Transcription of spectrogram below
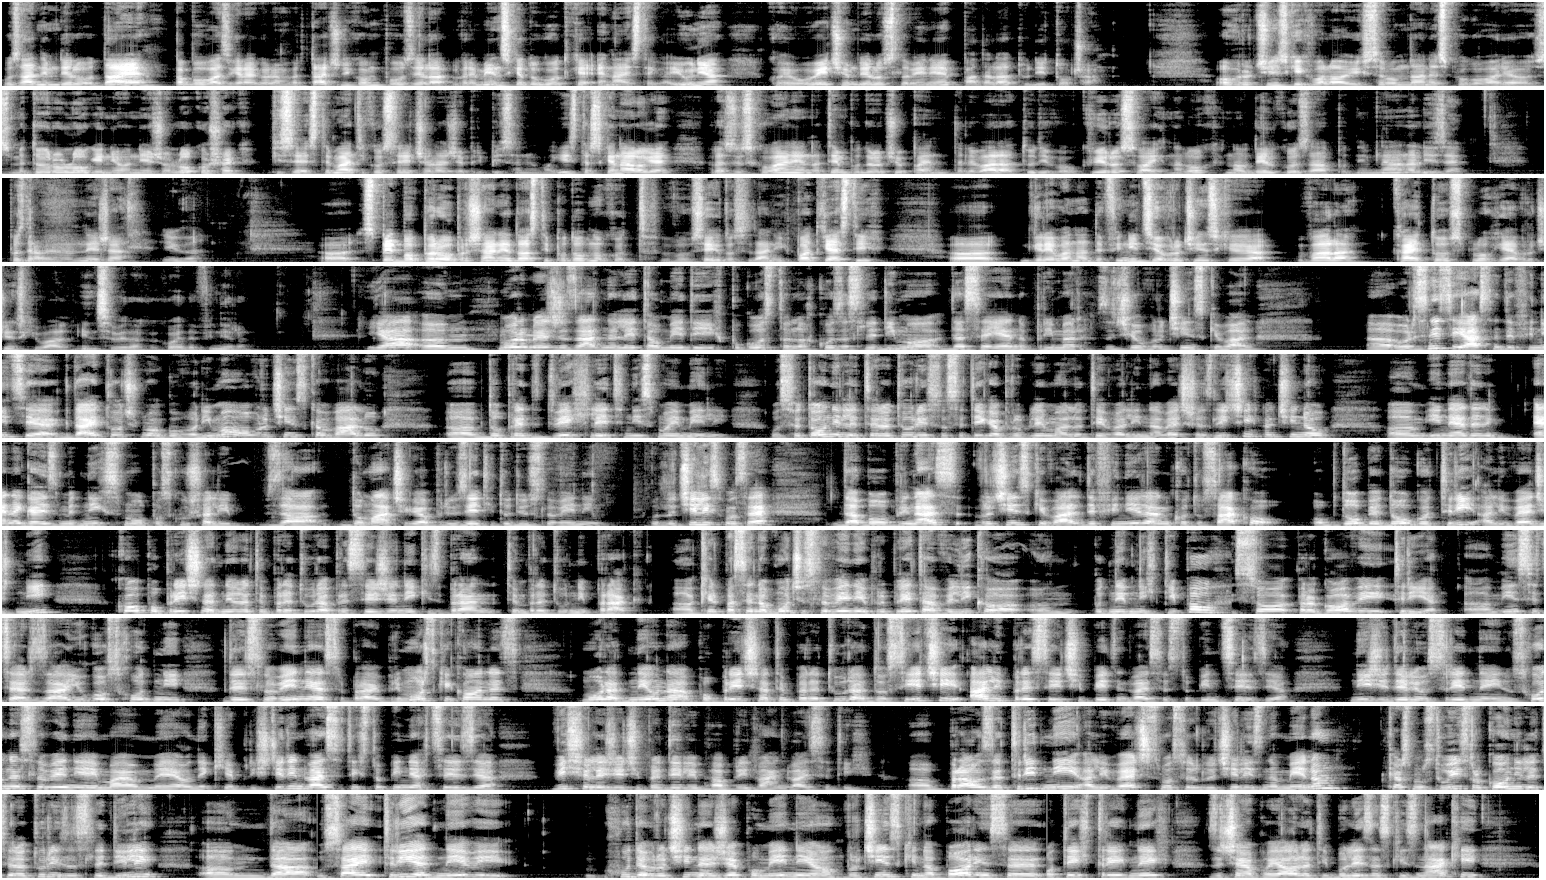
V zadnjem delu oddaje pa bova z Gregorjem Vrtačnikom povzela vremenske dogodke 11. junija, ko je v večjem delu Slovenije padala tudi toča. O vročinskih valovih se bom danes pogovarjal z meteorologinjo Nežo Lokošek, ki se je s tematiko srečala že pri pisanju magistrske naloge, raziskovanje na tem področju pa je nadaljevala tudi v okviru svojih nalog na oddelku za podnebne analize. Pozdravljena, Neža. Živa. Uh, spet bo prvo vprašanje, dosti podobno kot v vseh dosedanjih podcastih. Uh, greva na definicijo vročinskega vala, kaj to sploh je vročinski val in seveda kako je definiran. Ja, um, moram reči, da zadnja leta v medijih pogosto lahko zasledimo, da se je naprimer, začel vročinski val. Uh, v resnici jasne definicije, kdaj točno govorimo o vročinskem valu, uh, do pred dveh let nismo imeli. V svetovni literaturi so se tega problema lotevali na več različnih načinov, um, in eden, enega izmed njih smo poskušali za domačega privzeti tudi v Sloveniji. Odločili smo se, da bo pri nas vročinski val definiran kot vsako obdobje dolgo tri ali več dni, ko poprečna dnevna temperatura preseže nek izbran temperaturni prak. Uh, ker pa se na območju Slovenije prepleta veliko um, podnebnih tipov, so pragovi trije. Um, in sicer za jugovzhodni del Slovenije, se pravi primorski konec, mora dnevna poprečna temperatura doseči ali preseči 25 stopinj Celzija. Nižji deli v srednje in vzhodne Slovenije imajo mejo nekje pri 24 stopinjah Celzija, više ležeči predeli pa pri 22. Uh, prav za tri dni ali več smo se odločili z namenom, ker smo v strokovni literaturi zasledili, um, da vsaj trije dnevi hude vročine že pomenijo vročinski napor in se po teh treh dneh začnejo pojavljati bolezenski znaki.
